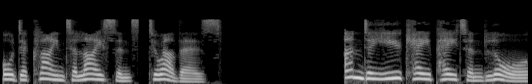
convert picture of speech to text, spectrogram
or decline to license, to others. Under UK patent law,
